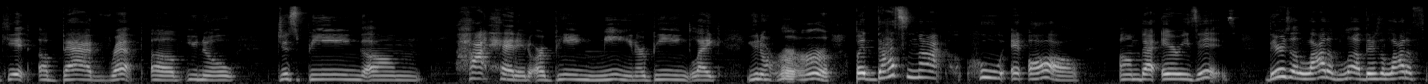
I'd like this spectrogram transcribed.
get a bad rep of, you know, just being um hot-headed or being mean or being like, you know, but that's not who at all um that Aries is. There's a lot of love, there's a lot of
